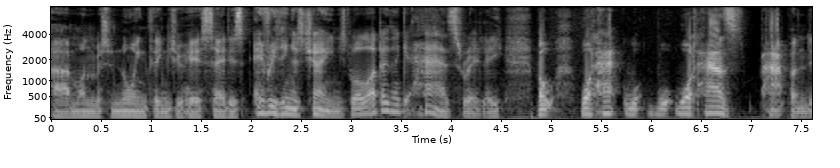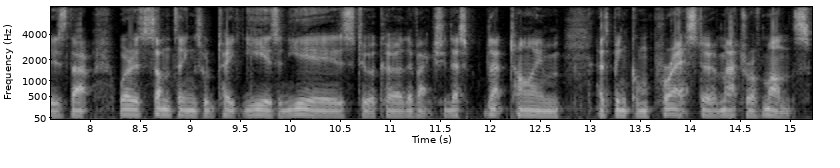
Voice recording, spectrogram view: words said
um, one of the most annoying things you hear said is everything has changed. Well, I don't think it has really, but what ha- what, what has happened is that whereas some things would take years and years to occur, they've actually that time has been compressed to a matter of months.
